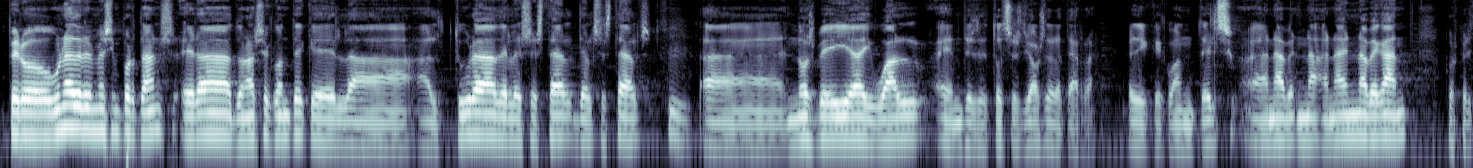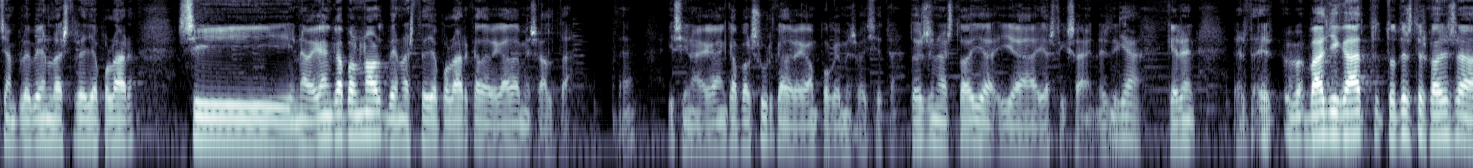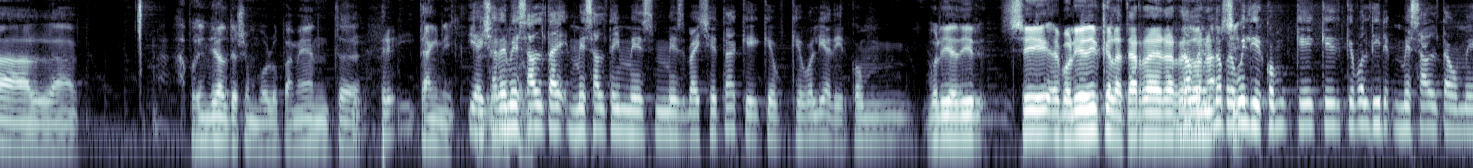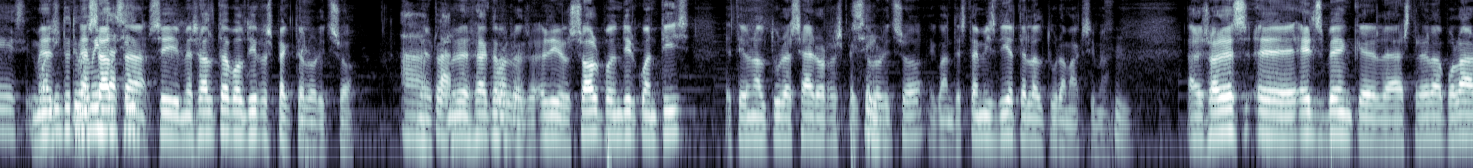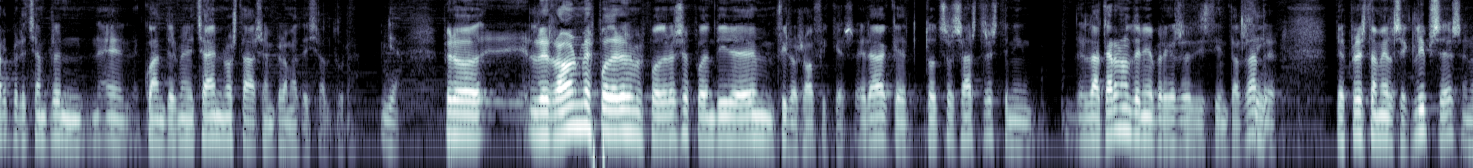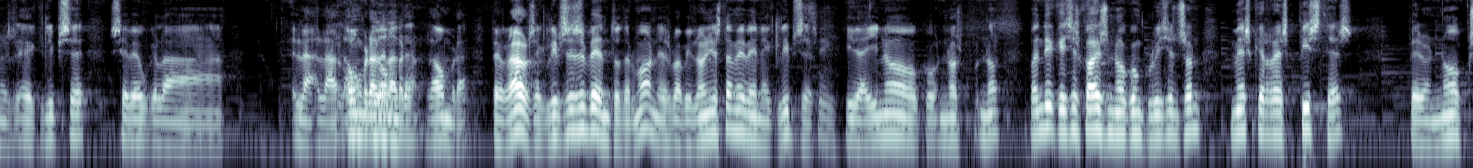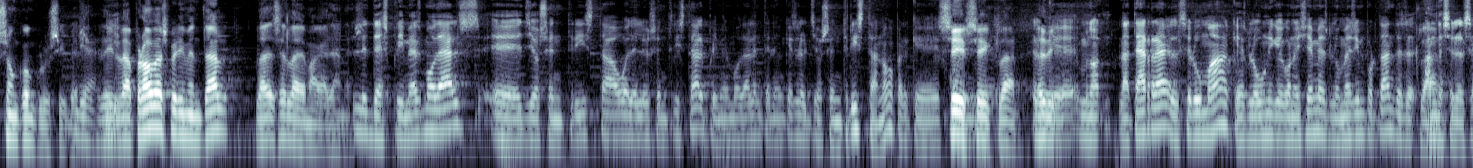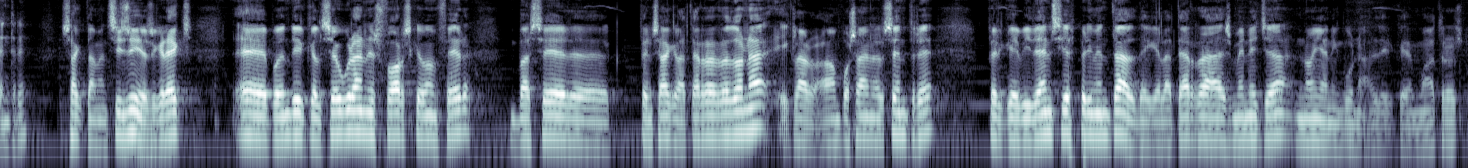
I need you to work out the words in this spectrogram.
Però una de les més importants era donar-se compte que l'altura de les estel, dels estels eh, no es veia igual en, des de tots els llocs de la Terra. És a dir, que quan ells anaven, na- anaven navegant, doncs, per exemple, ven l'estrella polar, si naveguen cap al nord, ven l'estrella polar cada vegada més alta. Eh? I si naveguen cap al sud, cada vegada un poc més baixeta. Entonces, en això ja, ja, ja es fixaven. És dir, Ja. que eren, va lligat totes aquestes coses al, a, podem dir, al desenvolupament sí, però- tècnic. I això de més alta, més alta i més, més baixeta, què, què, què volia dir? Com... Volia dir, sí, volia dir que la Terra era No, redona. però, no, però sí. vull dir, com, què, què, què vol dir més alta o més... més, més intuïtivament alta, així? sí, més alta vol dir respecte a l'horitzó. Ah, Més- clar. més respecte. És a dir, el Sol podem dir quan ix té una altura zero respecte Sí. a l'horitzó i quan està a migdia té l'altura màxima. Mm. Aleshores, eh, ells ven que l'estrela polar, per exemple, en, en, quan es manejaven no estava sempre a la mateixa altura. Ja. Però eh, les raons més poderoses, més poderoses podem dir eren filosòfiques. Era que tots els astres tenien... La Terra no tenia per què ser distinta als Sí. altres. Després també els eclipses. En els eclipses se veu que la, la, la, La ombra de la, la ombra. Però clar, els eclipses es veuen tot el món. Els babilonios també ven eclipses. Sí. I d'ahir no, no, no... Podem dir que aquestes coses no conclueixen, són més que res pistes però no són conclusives. A dir, la prova experimental l'ha de ser la de Magallanes. Dels primers models, eh, geocentrista o heliocentrista, el primer model entenem que és el geocentrista, no? Perquè Sí, sí, clar. El que, no, la Terra, el ser humà, que és l'únic que coneixem, és el més important, és, Clar. han de ser el centre. Exactament. Sí, sí, els grecs eh, podem dir que el seu gran esforç que van fer va ser eh, pensar que la Terra és redona i, clar, la van posar en el centre perquè evidència experimental de que la Terra es maneja no hi ha ninguna. És dir, que nosaltres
